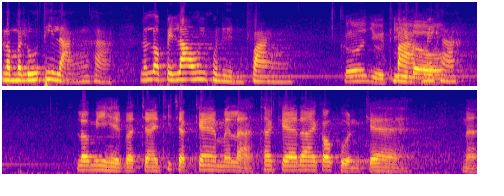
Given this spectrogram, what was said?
เรามารู้ทีหลังค่ะ แล้วเราไปเล่าให้คนอื่นฟัง ก็อยู่ที่บาปเราไหมคะเรามีเหตุปัจจัยที่จะแก้ไหมล่ะ ถ้าแก้ได้ก็ควรแก้นะ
